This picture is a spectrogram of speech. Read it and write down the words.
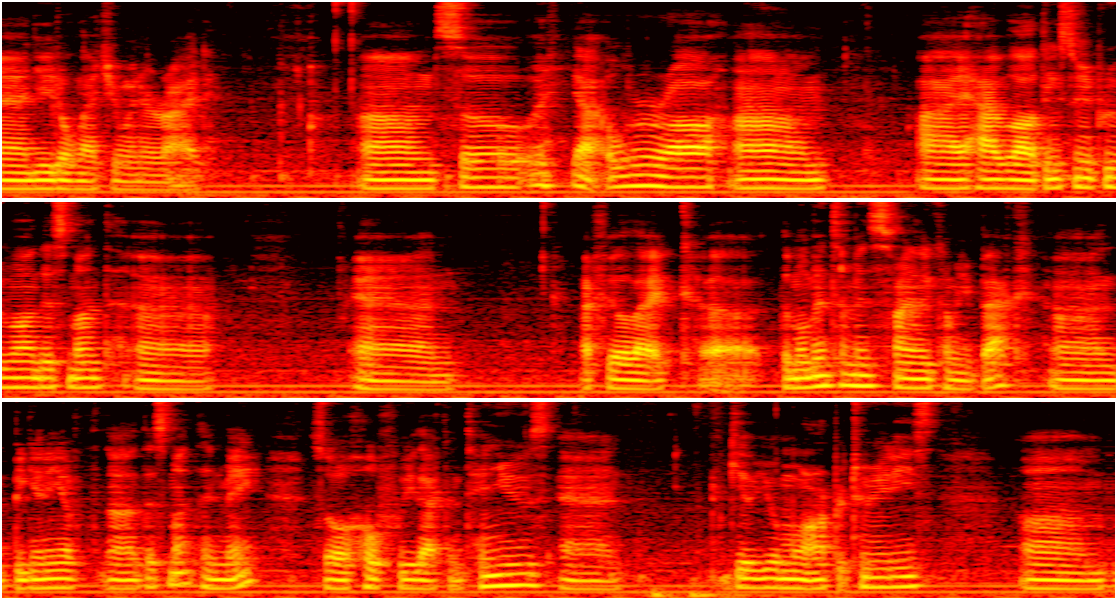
and you don't let your winner ride um, so yeah overall um, i have a lot of things to improve on this month uh, and I feel like uh, the momentum is finally coming back uh, beginning of uh, this month in May. So hopefully that continues and give you more opportunities. Um,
